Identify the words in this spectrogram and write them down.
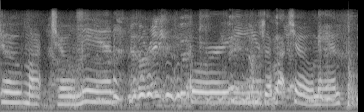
macho, macho man. Gordy's a macho man.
